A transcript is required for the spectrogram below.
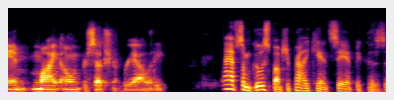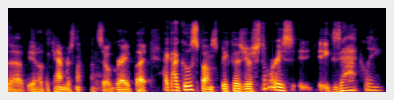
in my own perception of reality. I have some goosebumps. You probably can't see it because uh, you know the camera's not so great, but I got goosebumps because your story's exactly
